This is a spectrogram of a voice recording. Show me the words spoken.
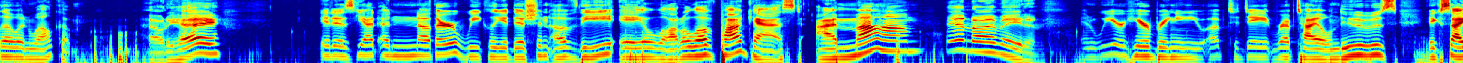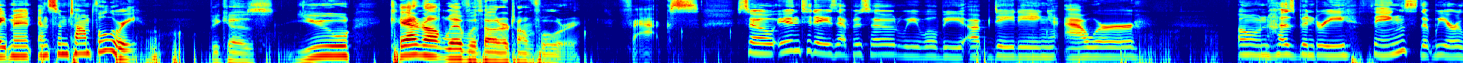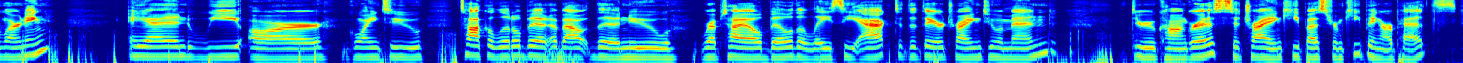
Hello and welcome. Howdy, hey. It is yet another weekly edition of the A Lotl Love podcast. I'm Mom, And I'm Aiden. and we are here bringing you up to date reptile news, excitement, and some tomfoolery. Because you cannot live without our tomfoolery. Facts. So, in today's episode, we will be updating our own husbandry things that we are learning. And we are going to talk a little bit about the new reptile bill, the Lacey Act, that they are trying to amend through Congress to try and keep us from keeping our pets.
